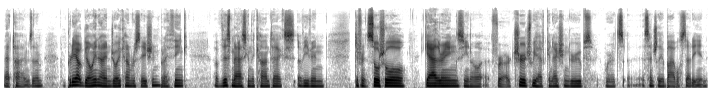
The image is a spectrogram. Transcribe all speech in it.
at times, and I'm I'm pretty outgoing. I enjoy conversation, but I think of this mask in the context of even different social gatherings. You know, for our church, we have connection groups where it's uh, essentially a Bible study, and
